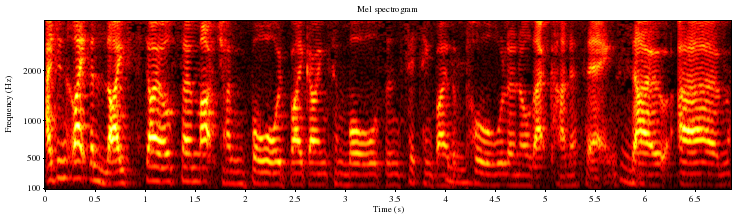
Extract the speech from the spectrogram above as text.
I didn't like the lifestyle so much. I'm bored by going to malls and sitting by the mm. pool and all that kind of thing. Mm. So. Um,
